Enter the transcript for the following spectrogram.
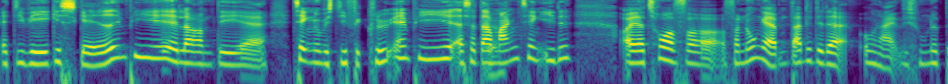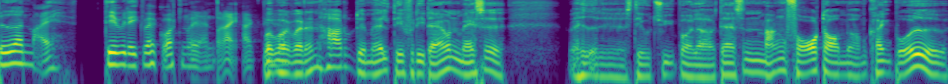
at de vil ikke skade en pige, eller om det er, tænk nu, hvis de fik klø af en pige, altså der ja. Er mange ting i det, og jeg tror for, for nogle af dem, der er det det der, åh oh, nej, hvis hun er bedre end mig, det vil ikke være godt, når jeg er en dreng. Hvor- hvor- Hvordan har du det med alt det? Fordi der er jo en masse hvad hedder det, stereotyper, eller der er sådan mange fordomme omkring både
